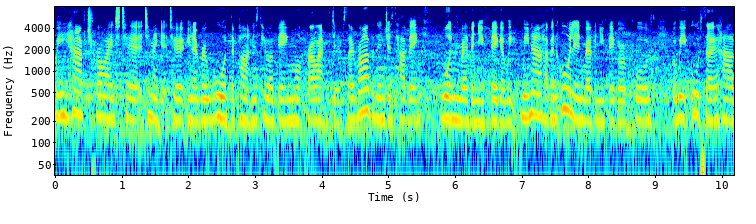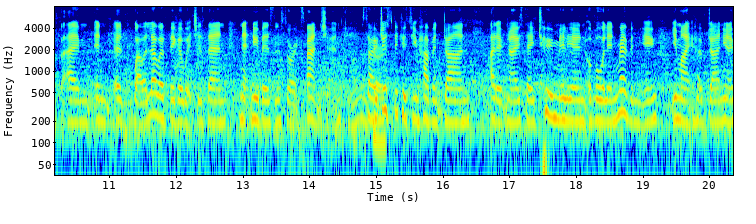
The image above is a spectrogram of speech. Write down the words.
we have tried to, to make it to you know reward the partners who are being more proactive. So rather than just having one revenue figure, we, we now have an all-in revenue figure, of course, but we also have um, in a, well a lower figure, which is then net new business or expansion. So just because you haven't done, I don't know, say two million of all-in revenue, you might have done you know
